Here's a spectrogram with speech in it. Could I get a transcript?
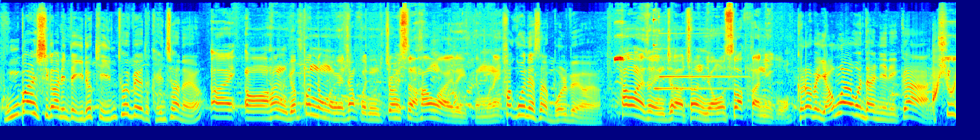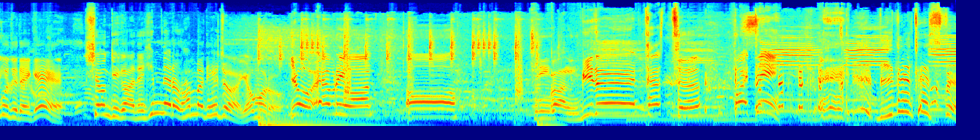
공부할 시간인데 이렇게 인터뷰해도 괜찮아요? 아어한 몇 분 정도 괜찮거든요. 좀 있으면 학원 가야 되기 때문에 학원에서 뭘 배워요? 학원에서 이제 저는 영어 수학 다니고. 그러면 영어 학원 다니니까 친구들에게 시험 기간에 힘내라고 한마디 해줘요 영어로. Yo everyone 어 중간 미들 테스트 파이팅. 미들 테스트.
